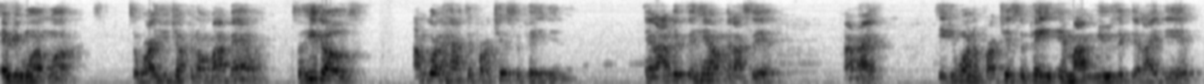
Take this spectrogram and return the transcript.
everyone won. So why are you jumping on my bandwagon? So he goes, I'm going to have to participate in it. And I looked at him and I said, all right, if you want to participate in my music that I did,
